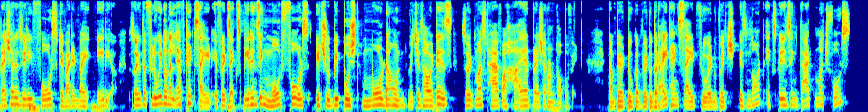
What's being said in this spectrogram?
pressure is really force divided by area. So if the fluid on the left hand side if it's experiencing more force it should be pushed more down which is how it is. So it must have a higher pressure on top of it. Compared to compared to the right hand side fluid which is not experiencing that much force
